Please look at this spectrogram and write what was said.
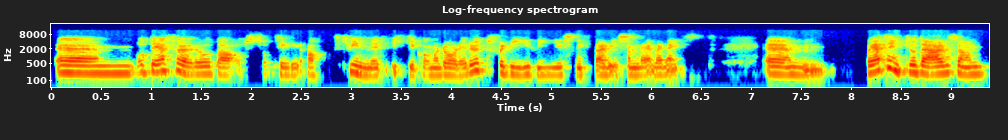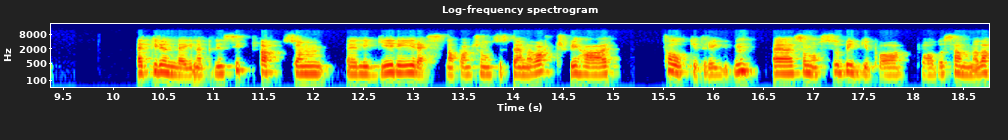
Um, og det fører jo da også til at kvinner ikke kommer dårligere ut, fordi de i snitt er de som lever lengst. Um, og jeg tenker jo det er liksom et grunnleggende prinsipp da, som uh, ligger i resten av pensjonssystemet vårt. Vi har folketrygden, eh, som også bygger på, på det samme. da.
